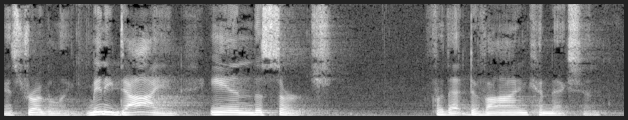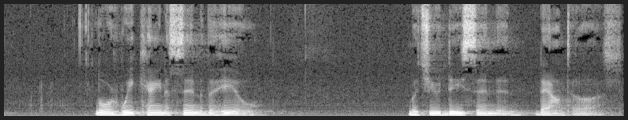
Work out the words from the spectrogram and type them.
and struggling, many dying in the search for that divine connection Lord, we can't ascend to the hill, but you descended down to us.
